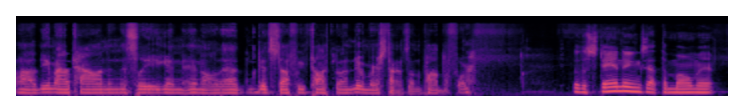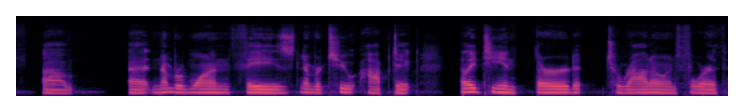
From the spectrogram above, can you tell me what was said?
uh, the amount of talent in this league and and all that good stuff we've talked about numerous times on the pod before. So the standings at the moment. Uh, number one, FaZe. Number two, Optic. LAT in third, Toronto in fourth,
